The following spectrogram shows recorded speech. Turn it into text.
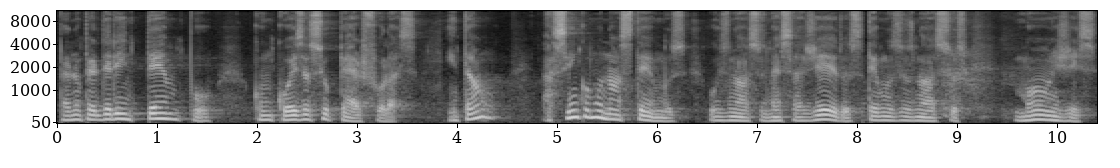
para não perderem tempo com coisas supérfluas. Então, assim como nós temos os nossos mensageiros, temos os nossos monges,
